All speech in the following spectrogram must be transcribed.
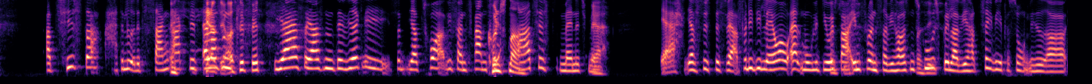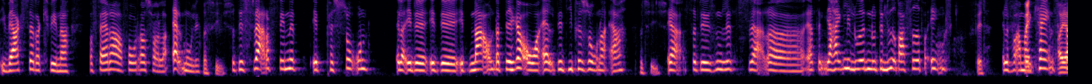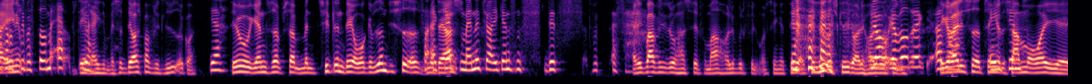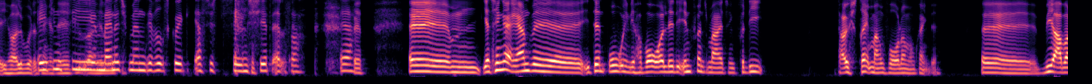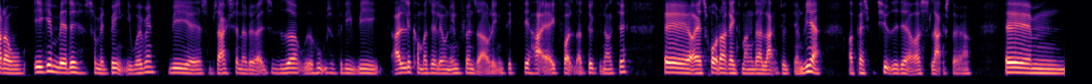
artister, ah, det lyder lidt sangagtigt. ja, Eller sådan, det er også lidt fedt. Ja, så jeg er sådan, det er virkelig, så jeg tror, vi fandt frem Kunstner. til artist management. Ja. Ja, jeg synes, det er svært, fordi de laver jo alt muligt. De er jo Præcis. ikke bare influencer, vi har også en skuespiller, vi har tv-personligheder, iværksætterkvinder, forfattere, foredragsholdere, alt muligt. Præcis. Så det er svært at finde et, et person, eller et, et, et, et navn, der dækker over alt det, de personer er. Præcis. Ja, så det er sådan lidt svært at... Ja, den, jeg har ikke lige luret det nu, det lyder bare federe på engelsk. Fedt. Eller på amerikansk, men, der kan enig, du slippe afsted med alt. Det er jo. rigtigt, men så, det er også bare, fordi det lyder godt. Ja. Det er jo igen, så, så men titlen derovre, kan vide, om de sidder så med agent, deres... manager igen sådan lidt... Altså... Er det ikke bare, fordi du har set for meget Hollywood-film, og tænker, det, det lyder skide godt i Hollywood Jo, jeg ved det ikke. Altså, det kan være, de sidder og tænker agent, det samme over i, øh, i Hollywood, og tænker, agency, det lyder management, jeg ved sgu ikke. Jeg synes, det same shit, altså. Ja. Fedt. Øh, jeg tænker, at jeg gerne vil øh, i den brug egentlig hoppe over lidt i influence marketing, fordi der er jo ekstremt mange fordomme omkring det. Øh, vi arbejder jo ikke med det som et ben i webben. Vi, øh, som sagt, sender det jo altid videre ud af huset, fordi vi aldrig kommer til at lave en influencer-afdeling. Det, det har jeg ikke folk, der er dygtige nok til. Øh, og jeg tror, der er rigtig mange, der er langt dygtigere end vi er. Og perspektivet i det er også langt større. Øh,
